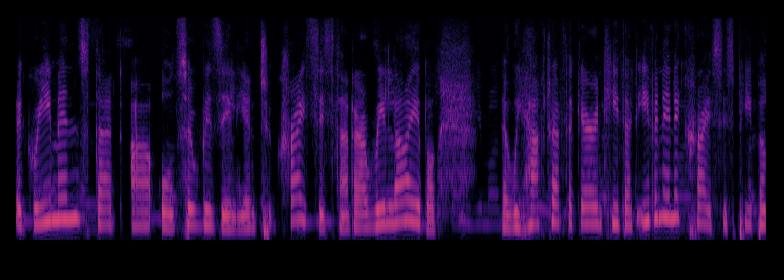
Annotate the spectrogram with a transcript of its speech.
agreements that are also resilient to crisis, that are reliable, we have to have the guarantee that even in a crisis, people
